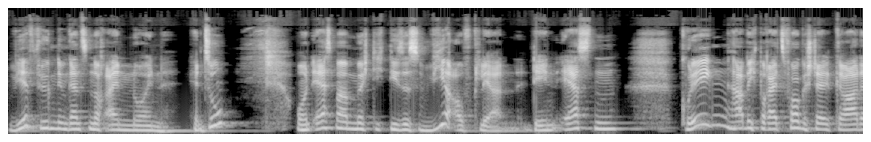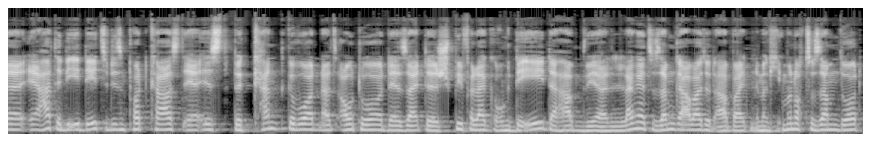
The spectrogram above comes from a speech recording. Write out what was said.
Wir fügen dem Ganzen noch einen neuen hinzu. Und erstmal möchte ich dieses Wir aufklären. Den ersten Kollegen habe ich bereits vorgestellt gerade. Er hatte die Idee zu diesem Podcast. Er ist bekannt geworden als Autor der Seite Spielverlagerung.de. Da haben wir lange zusammengearbeitet und arbeiten immer, immer noch zusammen dort.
